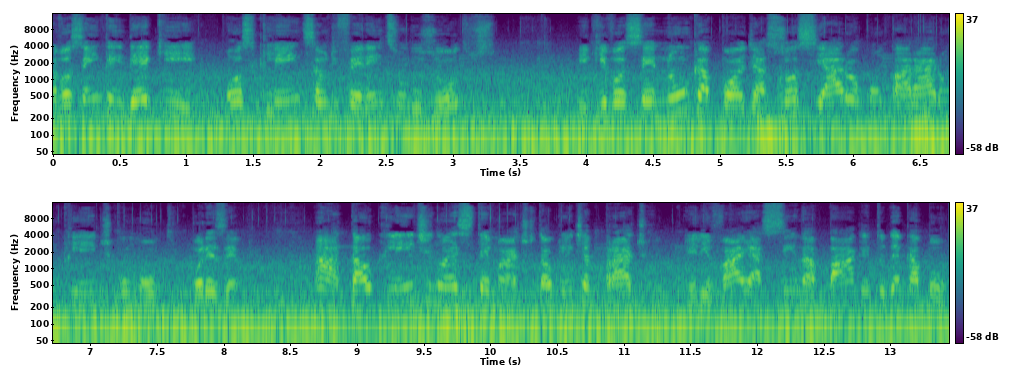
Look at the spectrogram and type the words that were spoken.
É você entender que os clientes são diferentes uns dos outros e que você nunca pode associar ou comparar um cliente com outro. Por exemplo, ah, tal cliente não é sistemático, tal cliente é prático. Ele vai, assina, paga e tudo acabou.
